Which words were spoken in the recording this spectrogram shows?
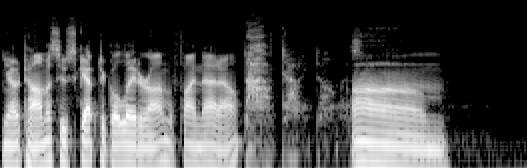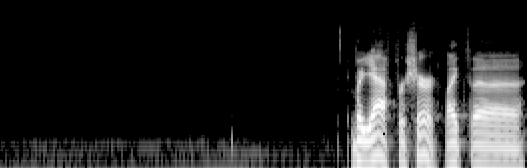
you know, Thomas, who's skeptical later on. We'll find that out. Oh, doubting Thomas. Um, but yeah, for sure. Like the,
